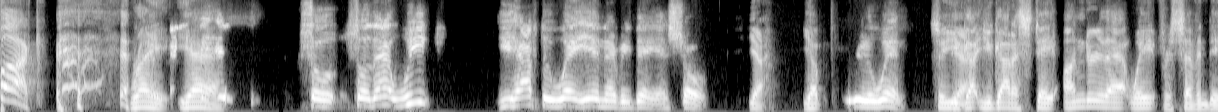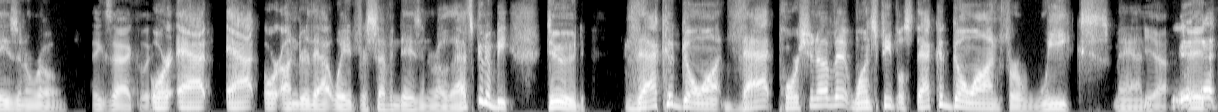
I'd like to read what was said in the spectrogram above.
"Fuck." Right. Yeah. So so that week you have to weigh in every day and show Yeah, Yep. you to win. So you Yeah. got you got to stay under that weight for seven days in a row, exactly. or at at or under that weight for seven days in a row. That's going to be, dude. That could go on. That portion of it, once people that could go on for weeks, man. yeah, It-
